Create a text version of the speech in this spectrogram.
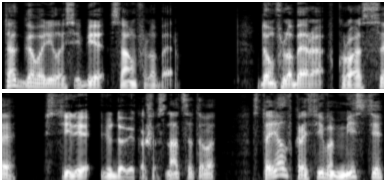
Так говорил о себе сам Флобер. Дом Флобера в Круассе в стиле Людовика XVI стоял в красивом месте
